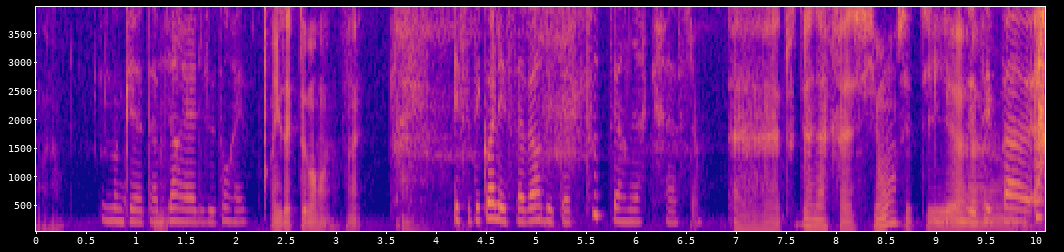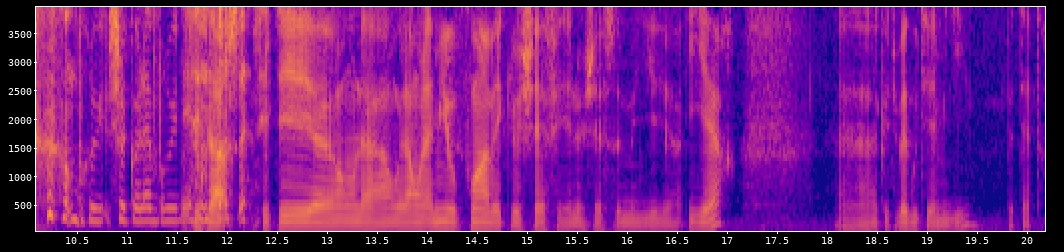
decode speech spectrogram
Voilà. Donc, tu as mm. bien réalisé ton rêve. Exactement, ouais. Et c'était quoi les saveurs de ta toute dernière création? Euh, toute dernière création, c'était. Euh... n'était pas un euh, chocolat brûlé. C'est ça. C'était, euh, on l'a, voilà, on l'a mis au point avec le chef et le chef sommelier hier, que tu vas goûter à midi, peut-être.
